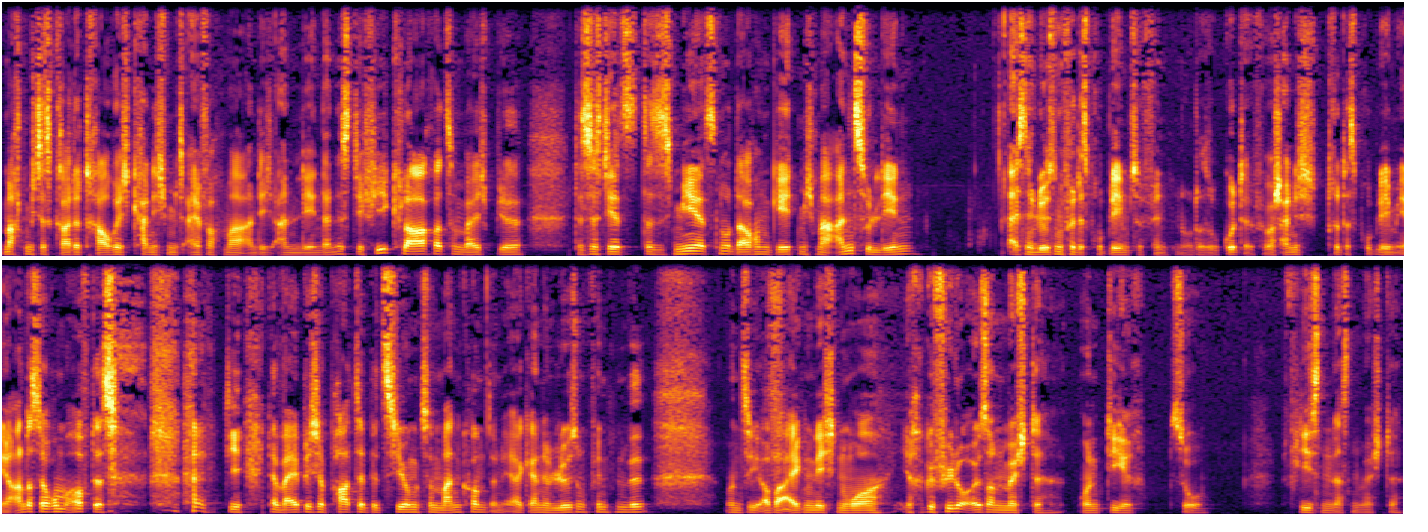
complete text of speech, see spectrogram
macht mich das gerade traurig, kann ich mich einfach mal an dich anlehnen. Dann ist dir viel klarer zum Beispiel, dass es jetzt, dass es mir jetzt nur darum geht, mich mal anzulehnen als eine Lösung für das Problem zu finden oder so. Gut, wahrscheinlich tritt das Problem eher andersherum auf, dass die, der weibliche Part der Beziehung zum Mann kommt und er gerne eine Lösung finden will und sie aber eigentlich nur ihre Gefühle äußern möchte und die so fließen lassen möchte.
